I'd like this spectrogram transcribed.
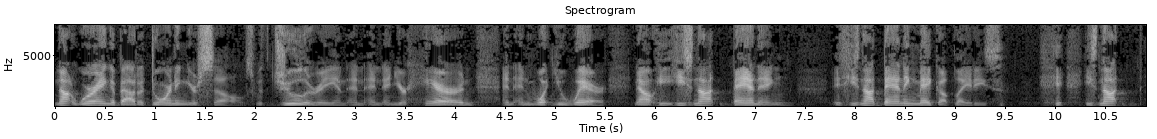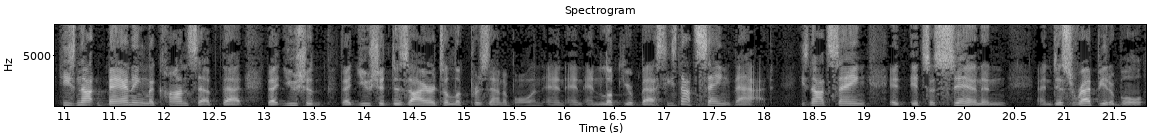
not worrying about adorning yourselves with jewelry and, and, and, and your hair and, and, and what you wear. Now, he, he's not banning, he's not banning makeup, ladies. He, he's, not, he's not banning the concept that, that, you should, that you should desire to look presentable and, and, and, and look your best. He's not saying that. He's not saying it, it's a sin and, and disreputable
